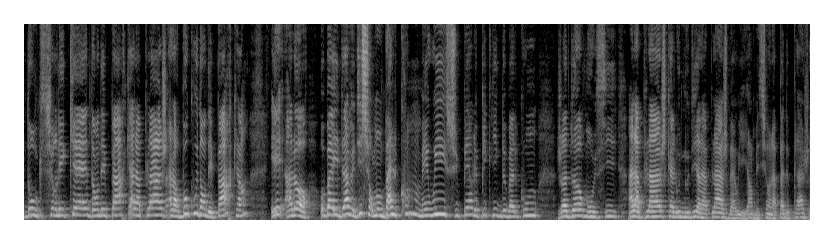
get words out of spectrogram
Donc, sur les quais, dans des parcs, à la plage. Alors, beaucoup dans des parcs. Hein. Et alors, Obaïda me dit sur mon balcon. Mais oui, super, le pique-nique de balcon. J'adore moi aussi. À la plage, Kaloud nous dit à la plage, ben oui, hein, mais si on n'a pas de plage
